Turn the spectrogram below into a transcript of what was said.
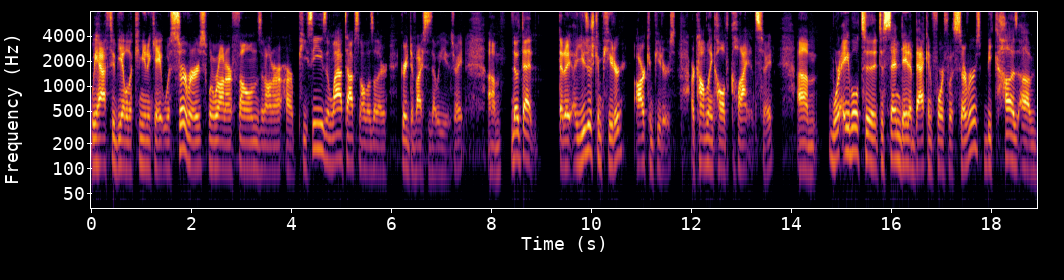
we have to be able to communicate with servers when we're on our phones and on our, our PCs and laptops and all those other great devices that we use, right? Um, note that, that a, a, user's computer, our computers, are commonly called clients, right? Um, we're able to, to send data back and forth with servers because of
